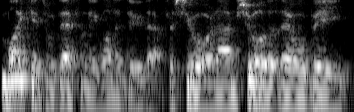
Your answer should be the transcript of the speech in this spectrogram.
my kids will definitely want to do that for sure. And I'm sure that there will be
